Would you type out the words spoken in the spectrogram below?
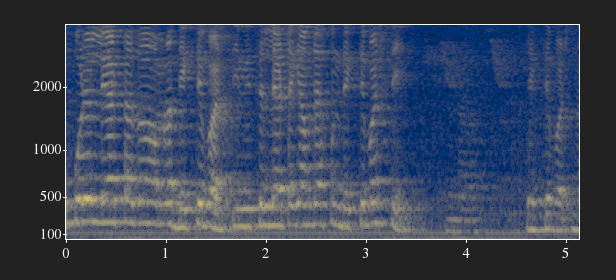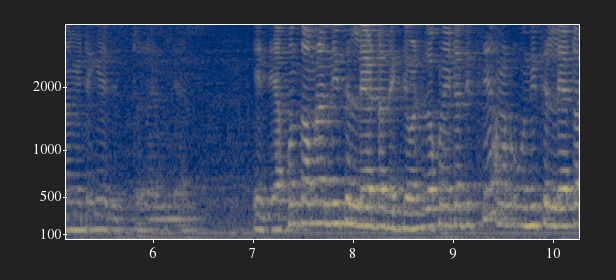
উপরের লেয়ারটা যা আমরা দেখতে পারছি নিচের লেয়ারটাকে আমরা এখন দেখতে পারছি? দেখতে পারছি না আমি এটাকে রেজিস্টার লেয়ার এই যে এখন তো আমরা নিচের লেয়ারটা দেখতে পাচ্ছি যখন এটা দিচ্ছি আমার নিচের লেয়ারটা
